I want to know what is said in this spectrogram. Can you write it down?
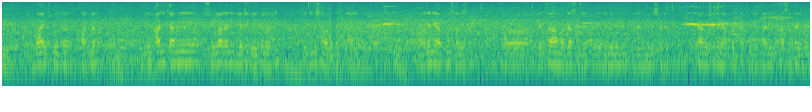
Maha एक्सपोचं पार्टनर आणि आज इथे आम्ही सोलार आणि इलेक्ट्रिक व्हेकलवरती एक्झिबिशन ऑर्गनाईज केलेलं आहे. माननीय अतुल सावे सर यांचा हा मतदारसंघ आहे आणि रिन्युएबल एनर्जी मिनिस्टर आहे. त्या अनुषंगाने आपण कार्यक्रम घेतला आणि आज सकाळी एकदम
